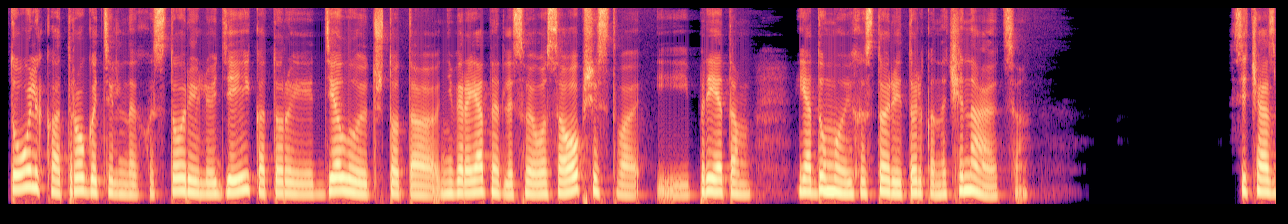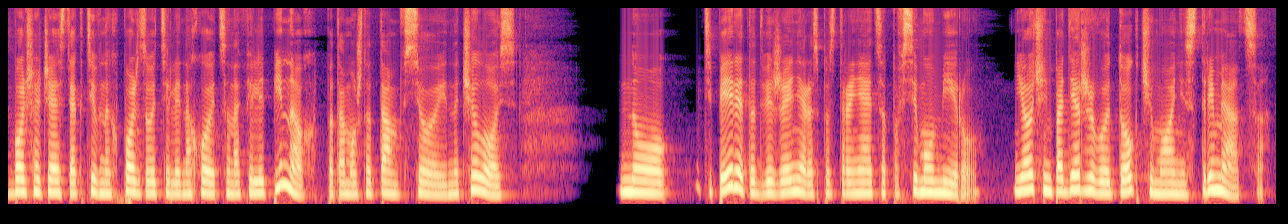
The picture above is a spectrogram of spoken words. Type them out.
столько трогательных историй людей, которые делают что-то невероятное для своего сообщества, и при этом, я думаю, их истории только начинаются. Сейчас большая часть активных пользователей находится на Филиппинах, потому что там все и началось. Но теперь это движение распространяется по всему миру. Я очень поддерживаю то, к чему они стремятся –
